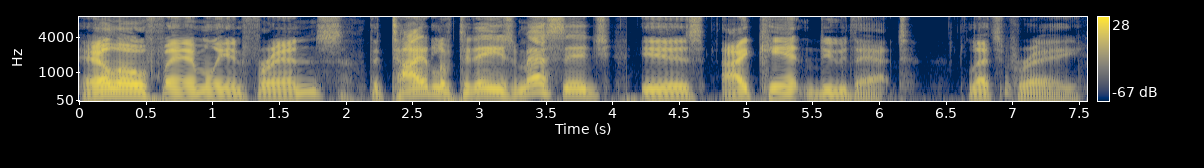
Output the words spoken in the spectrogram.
Hello, family and friends. The title of today's message is I Can't Do That. Let's pray.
